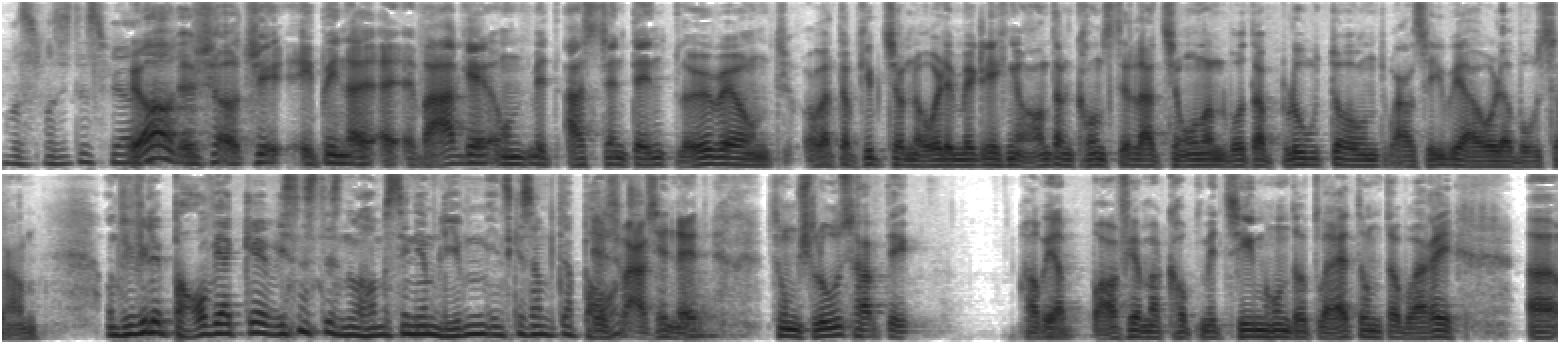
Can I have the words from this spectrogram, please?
was, was ist das für? Ja, das hat sie, ich bin eine, eine Waage und mit Aszendent Löwe und, aber da gibt's ja noch alle möglichen anderen Konstellationen, wo der Pluto und weiß ich, wer alle wo sind. Und wie viele Bauwerke, wissen Sie das nur, haben Sie in Ihrem Leben insgesamt erbaut? Das weiß ich nicht. Zum Schluss hatte ich, habe ich eine Baufirma gehabt mit 700 Leuten und da war ich äh,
